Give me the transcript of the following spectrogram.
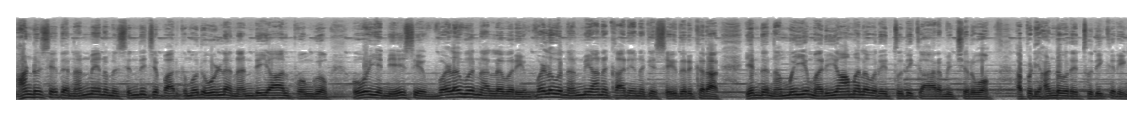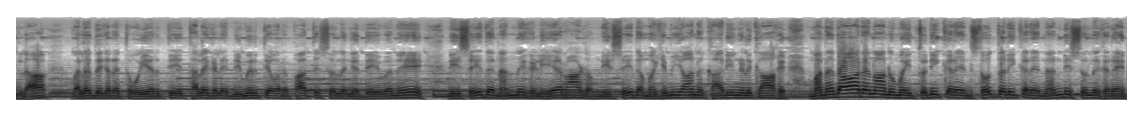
ஆண்டு செய்த நன்மையை நம்ம சிந்திச்சு பார்க்கும்போது உள்ள நன்றியால் பொங்கும். ஓ என் இயேசு எவ்வளவு நல்லவர் எவ்வளவு நன்மையான காரியம் எனக்கு செய்திருக்கிறார் என்று நம்மையும் அறியாமல் அவரை துதிக்க ஆரம்பிச்சிருவோம். அப்படி ஆண்டவரை துதிக்கிறீங்களா? வலதுகரத்தை உயர்த்தி தலைகளை நிமிர்த்தி அவரை பார்த்து சொல்லுங்க தேவனே நீ செய்த நன்மைகள் ஏராளம். நீ செய்த மகிமையான காரியங்களுக்காக மனதார நான் உம்மை துதிக்கிறேன் ஸ்தோத்தரிக்கிறேன் நன்றி சொல்லுகிறேன்.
